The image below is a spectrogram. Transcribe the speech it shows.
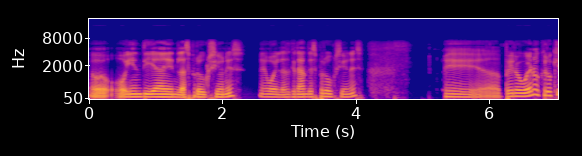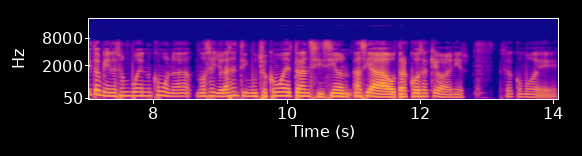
hoy en día en las producciones eh, o en las grandes producciones. Eh, pero bueno, creo que también es un buen, como una, no sé, yo la sentí mucho como de transición hacia otra cosa que va a venir. O sea, como de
